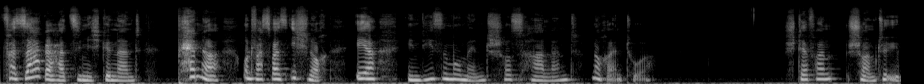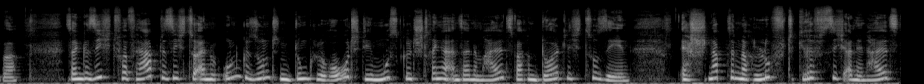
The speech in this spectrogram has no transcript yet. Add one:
Versager hat sie mich genannt. Penner und was weiß ich noch. Er, in diesem Moment schoss Harland noch ein Tor. Stefan schäumte über. Sein Gesicht verfärbte sich zu einem ungesunden Dunkelrot, die Muskelstränge an seinem Hals waren deutlich zu sehen. Er schnappte nach Luft, griff sich an den Hals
